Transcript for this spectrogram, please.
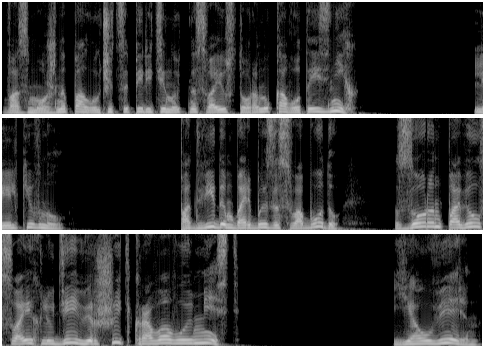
возможно, получится перетянуть на свою сторону кого-то из них». Лель кивнул. Под видом борьбы за свободу Зоран повел своих людей вершить кровавую месть. Я уверен,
